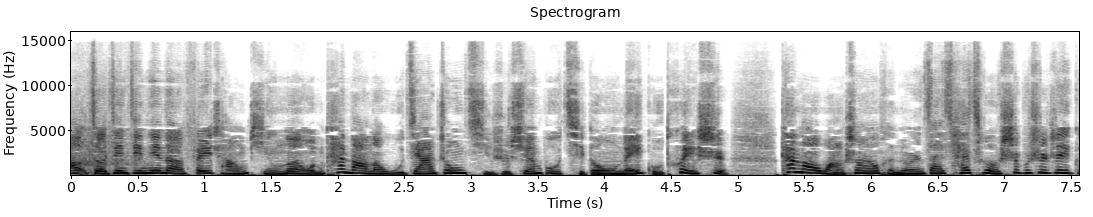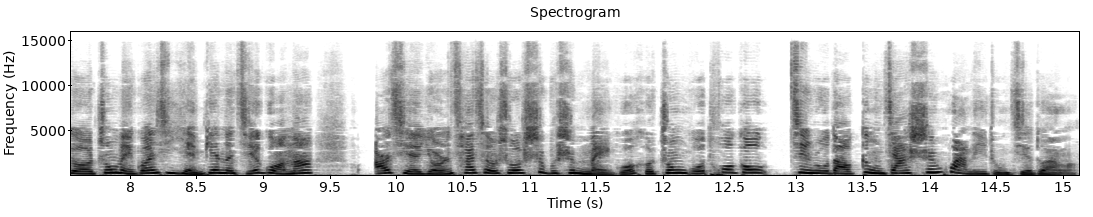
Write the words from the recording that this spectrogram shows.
好，走进今天的非常评论。我们看到呢，五家中企是宣布启动美股退市。看到网上有很多人在猜测，是不是这个中美关系演变的结果呢？而且有人猜测说，是不是美国和中国脱钩进入到更加深化的一种阶段了？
